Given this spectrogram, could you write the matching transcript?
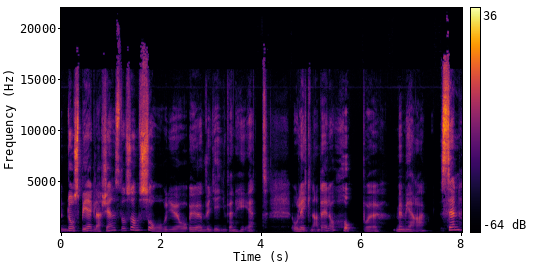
då spegla känslor som sorg och övergivenhet och liknande, eller hopp eh, med mera. Sen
